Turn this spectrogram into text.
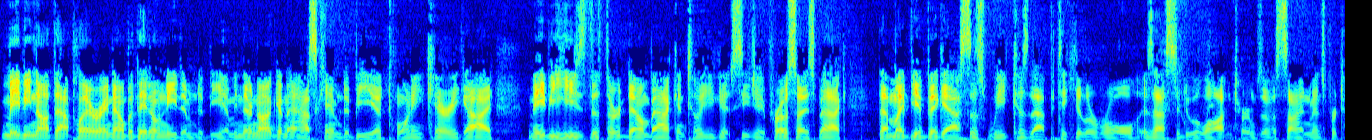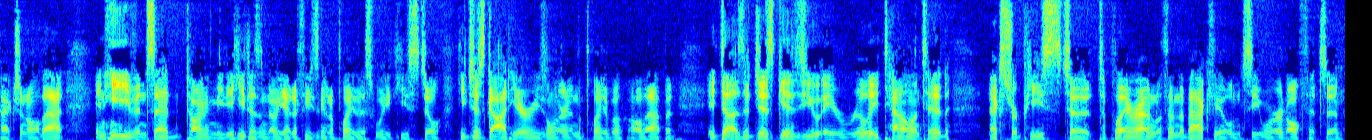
Maybe not that player right now, but they don't need him to be. I mean, they're not going to ask him to be a 20 carry guy. Maybe he's the third down back until you get CJ Prosise back that might be a big ask this week because that particular role is asked to do a lot in terms of assignments, protection, all that. And he even said, talking to media, he doesn't know yet if he's going to play this week. He's still he just got here, he's learning the playbook, all that. But it does. It just gives you a really talented extra piece to to play around with in the backfield and see where it all fits in.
